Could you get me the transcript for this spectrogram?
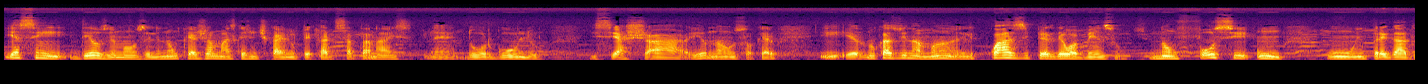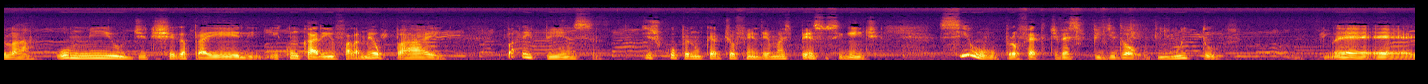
E assim, Deus, irmãos, ele não quer jamais que a gente caia no pecado de Satanás, né? do orgulho, de se achar. Eu não, eu só quero. E no caso de Namã, ele quase perdeu a bênção. Não fosse um, um empregado lá, humilde, que chega para ele e com carinho fala: Meu pai, para e pensa. Desculpa, eu não quero te ofender, mas pensa o seguinte: se o profeta tivesse pedido algo muito é, é,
